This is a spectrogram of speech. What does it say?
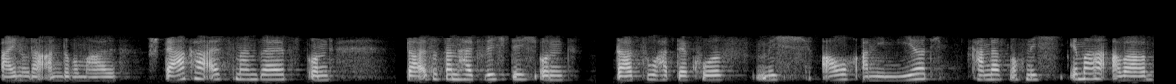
ein oder andere Mal stärker als man selbst und da ist es dann halt wichtig und dazu hat der Kurs mich auch animiert. Ich kann das noch nicht immer, aber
